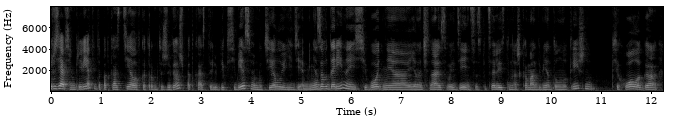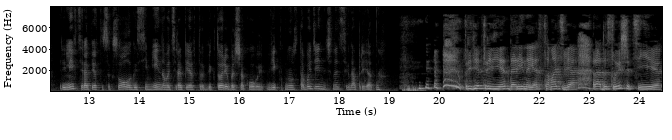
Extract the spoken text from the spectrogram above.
Друзья, всем привет! Это подкаст «Тело, в котором ты живешь», подкаст о любви к себе, своему телу и еде. Меня зовут Дарина, и сегодня я начинаю свой день со специалиста нашей команды Mental Nutrition, психолога, релиф-терапевта, сексолога, семейного терапевта Виктории Большаковой. Вик, ну с тобой день начинается всегда приятно. Привет, привет, Дарина. Я сама тебя рада слышать и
